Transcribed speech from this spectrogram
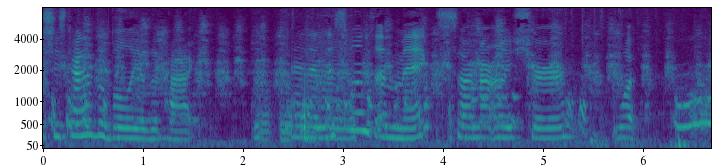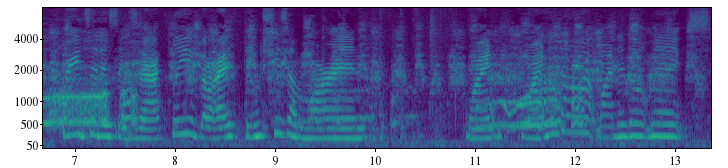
she's kind of the bully of the pack. And then this one's a mix, so I'm not really sure what breeds it is exactly, but I think she's a Marans wine, Wyandotte, Wyandotte mix.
